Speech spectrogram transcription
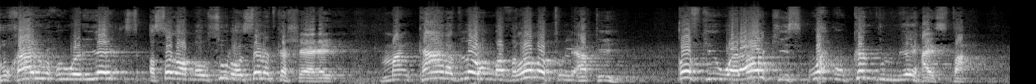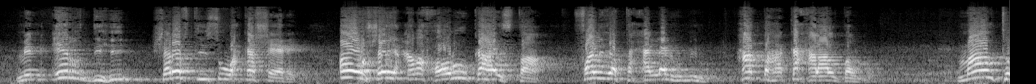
bukhaari wuxuu wariyey isagoo mawsuul oo sanadka sheegay man kaanat lahu madlamatun liaqiihi qofkii walaalkiis wax uu ka dulmiyey haysta. Min cirdihi sharaftiisuu wax ka sheegay. Ow shay ama xooluu ka haystaa falyataxallalhu minhu. Hadda ha ka xalaal dalbo. Maanto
